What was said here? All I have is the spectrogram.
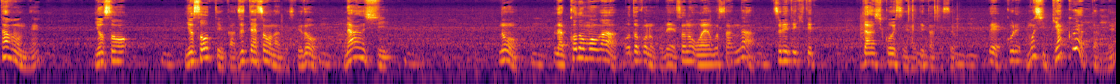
多分ね予想予想っていうか絶対そうなんですけど、男子のだから子供が男の子でその親御さんが連れてきて男子更衣室に入ってたんですよ、でこれもし逆やったらね、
